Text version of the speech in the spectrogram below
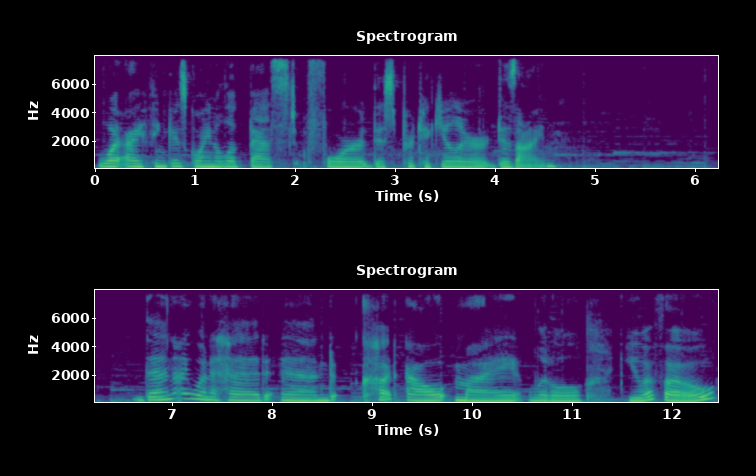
what I think is going to look best for this particular design. Then I went ahead and cut out my little UFO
